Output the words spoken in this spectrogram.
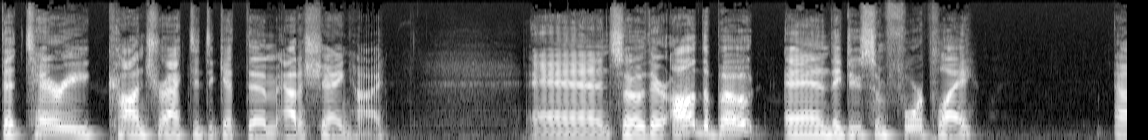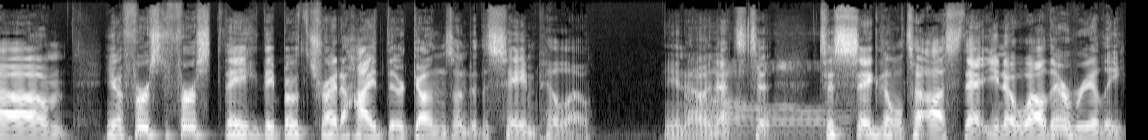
that Terry contracted to get them out of Shanghai. And so they're on the boat and they do some foreplay. Um, you know, first first they they both try to hide their guns under the same pillow. You know, and that's to to signal to us that, you know, well, they're really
